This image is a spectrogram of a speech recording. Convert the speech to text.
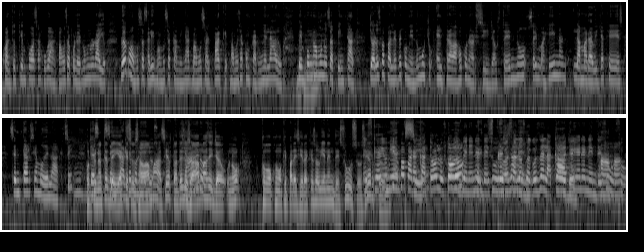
¿cuánto tiempo vas a jugar? Vamos a ponernos un horario. Luego vamos a salir, vamos a caminar, vamos al parque, vamos a comprar un helado. Ven, pongámonos a pintar. Yo a los papás les recomiendo mucho el trabajo con arcilla. Ustedes no se imaginan la maravilla que es sentarse a modelar, ¿sí? Porque Entonces, uno antes veía que se usaba ellos. más, ¿cierto? Antes se usaba Claro. más y ya uno como, como que pareciera que eso viene en desuso, Es ¿cierto? que de un tiempo para sí, acá todos los todo, juegos vienen en desuso, hasta los juegos de la calle todo. vienen en desuso.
